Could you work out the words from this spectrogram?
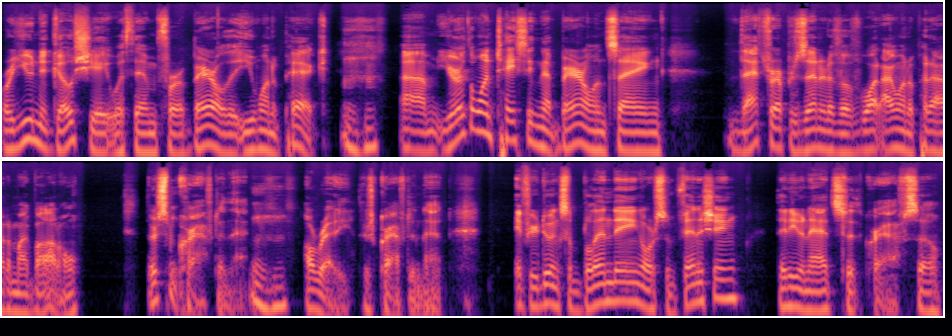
or you negotiate with them for a barrel that you want to pick, Mm-hmm. um, you're the one tasting that barrel and saying, that's representative of what I want to put out of my bottle. There's some craft in that Mm-hmm. already. There's craft in that. If you're doing some blending or some finishing, that even adds to the craft. So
